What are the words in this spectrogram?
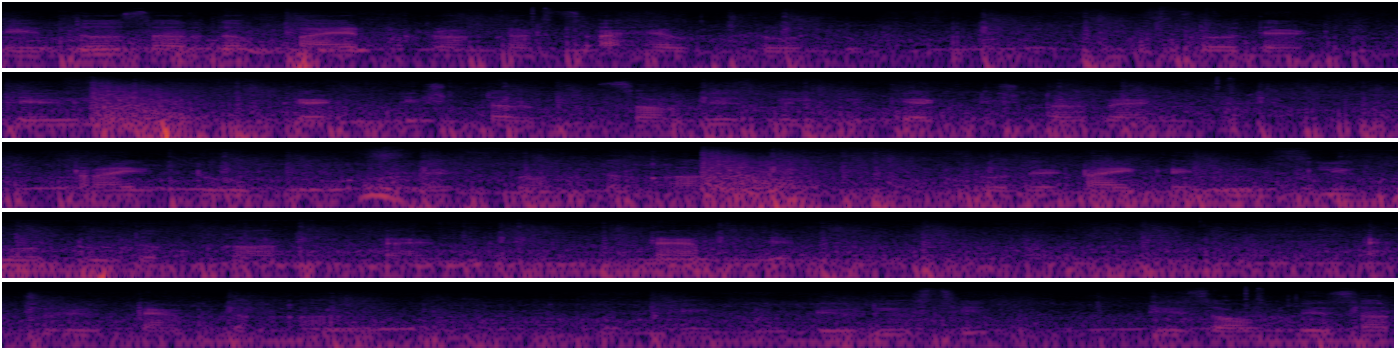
Okay, those are the firecrackers I have thrown so that they will get disturbed. Zombies will get disturbed and try to move away from the car so that I can easily go to the car and tap them. Actually tap the car. Okay, did you see? The zombies are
